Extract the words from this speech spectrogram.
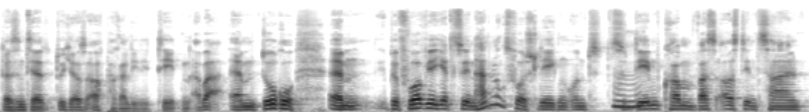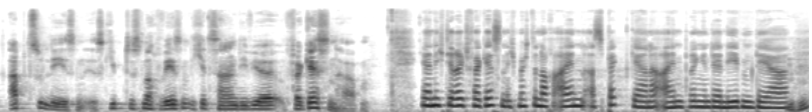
da sind ja durchaus auch Parallelitäten. Aber ähm, Doro, ähm, bevor wir jetzt zu den Handlungsvorschlägen und mhm. zu dem kommen, was aus den Zahlen abzulesen ist, gibt es noch wesentliche Zahlen, die wir vergessen haben? Ja, nicht direkt vergessen. Ich möchte noch einen Aspekt gerne einbringen, der neben der mhm.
